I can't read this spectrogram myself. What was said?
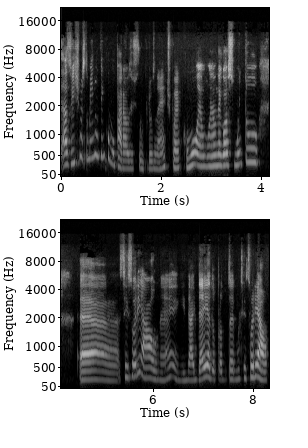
as vítimas também não tem como parar os estupros, né? Tipo, é como é um, é um negócio muito é, sensorial, né? E a ideia do produto é muito sensorial.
